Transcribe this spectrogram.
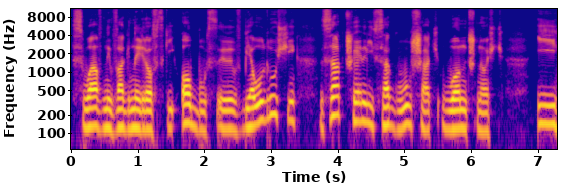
sławny wagnerowski obóz y, w Białorusi, zaczęli zagłuszać łączność i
